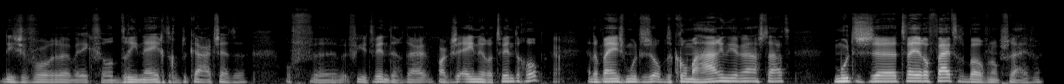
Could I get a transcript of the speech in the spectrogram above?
die ze voor, eh, weet ik veel, 3,90 op de kaart zetten... of eh 4,20, daar pakken ze 1,20 euro op. Ja. En opeens moeten ze op de kromme haring die ernaast staat... moeten ze 2,50 euro bovenop schrijven.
